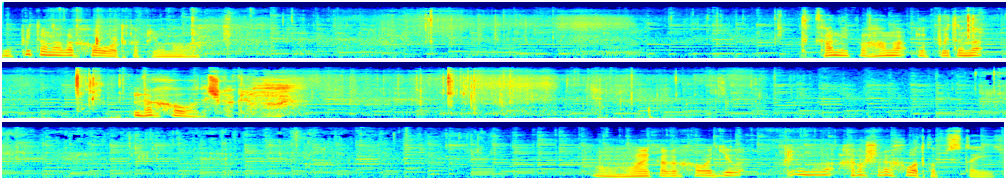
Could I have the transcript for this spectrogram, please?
Упитана верховодка клюнула. Така непогана упитана верховодочка клюнула. Ого, яка верховоділа клюнула. Хороша верховодка тут стоїть.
